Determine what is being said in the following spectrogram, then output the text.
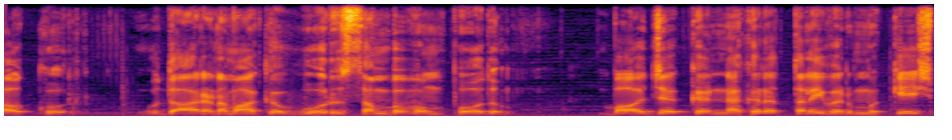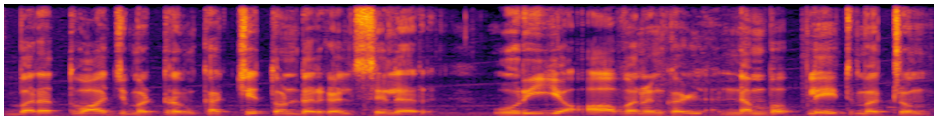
தாக்கூர். உதாரணமாக ஒரு சம்பவம் போதும். பாஜக நகரத் தலைவர் முகேஷ் பரத்வாஜ் மற்றும் கட்சி தொண்டர்கள் சிலர் உரிய ஆவணங்கள் நம்ப பிளேட் மற்றும்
